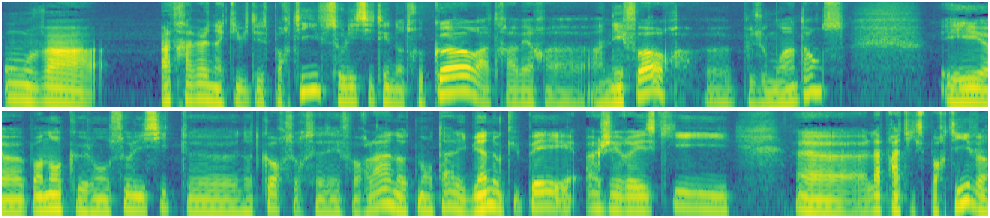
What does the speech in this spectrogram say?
on va à travers une activité sportive, solliciter notre corps à travers euh, un effort plus ou moins intense, et euh, pendant que l'on sollicite euh, notre corps sur ces efforts-là, notre mental est bien occupé à gérer ce qui, euh, la pratique sportive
